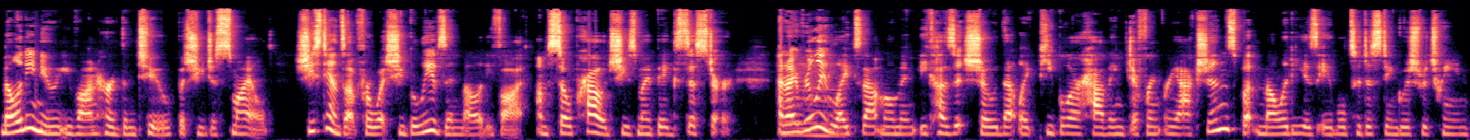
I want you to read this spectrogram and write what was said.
Melody knew yvonne heard them too but she just smiled. She stands up for what she believes in melody thought. I'm so proud. She's my big sister and I really mm. liked that moment because it showed that like people are having different reactions, but Melody is able to distinguish between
